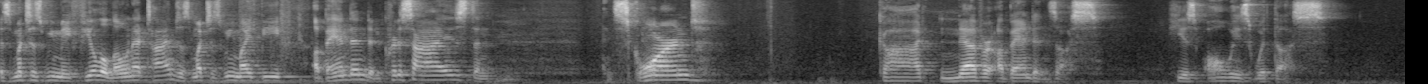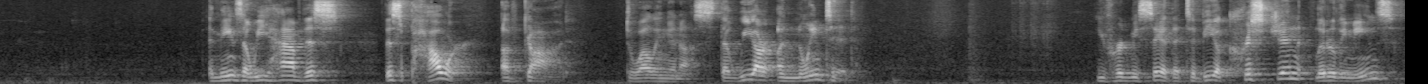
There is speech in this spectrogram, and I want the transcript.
As much as we may feel alone at times, as much as we might be abandoned and criticized and, and scorned, God never abandons us. He is always with us. It means that we have this, this power of God dwelling in us, that we are anointed You've heard me say it that to be a Christian literally means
